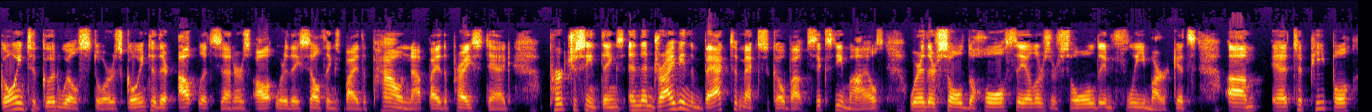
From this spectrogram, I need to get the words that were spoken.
going to Goodwill stores, going to their outlet centers, all, where they sell things by the pound, not by the price tag, purchasing things, and then driving them back to Mexico, about 60 miles, where they're sold to wholesalers or sold in flea markets um, uh, to people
